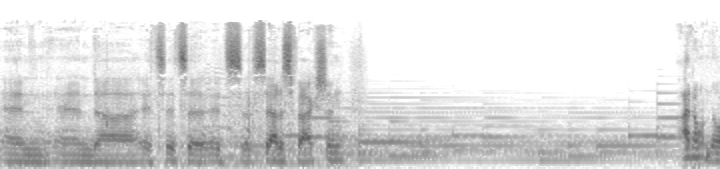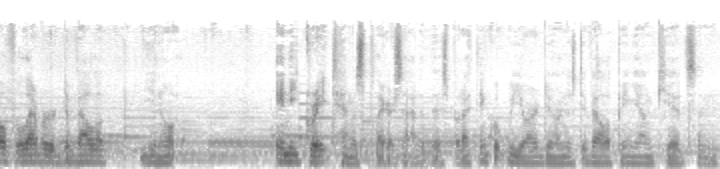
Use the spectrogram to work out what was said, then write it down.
and and uh, it's it's a it's a satisfaction. I don't know if we'll ever develop, you know, any great tennis players out of this, but I think what we are doing is developing young kids and,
